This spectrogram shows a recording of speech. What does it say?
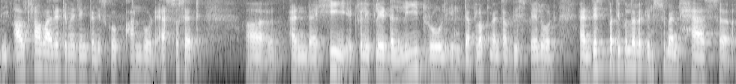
the ultraviolet imaging telescope onboard AstroSat, uh, and uh, he actually played the lead role in development of this payload. And this particular instrument has uh,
